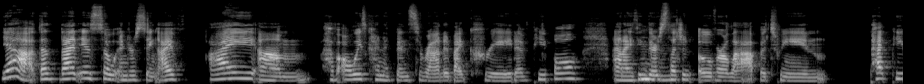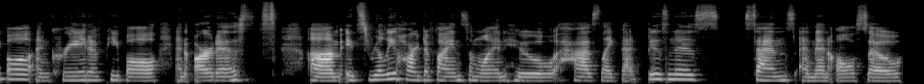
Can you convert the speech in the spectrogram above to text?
Yeah, that that is so interesting. I've I um, have always kind of been surrounded by creative people, and I think mm-hmm. there's such an overlap between pet people and creative people and artists. Um, it's really hard to find someone who has like that business sense and then also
